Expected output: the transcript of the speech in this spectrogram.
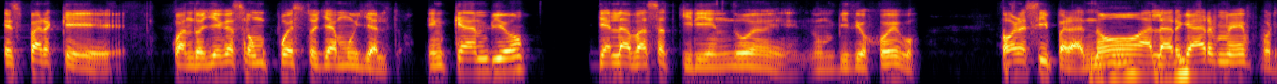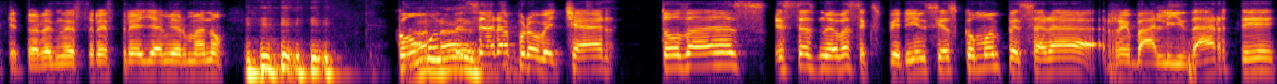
es para que cuando llegas a un puesto ya muy alto. En cambio, ya la vas adquiriendo en un videojuego. Ahora sí, para no alargarme, porque tú eres nuestra estrella, mi hermano, ¿cómo empezar a aprovechar todas estas nuevas experiencias? ¿Cómo empezar a revalidarte?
